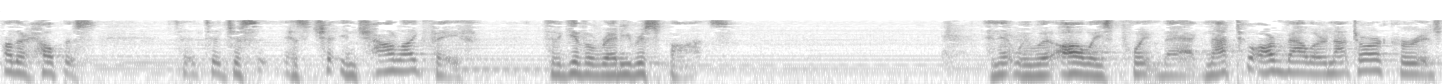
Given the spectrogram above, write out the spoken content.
Father, help us to, to just, as ch- in childlike faith, to give a ready response. And that we would always point back, not to our valor, not to our courage,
